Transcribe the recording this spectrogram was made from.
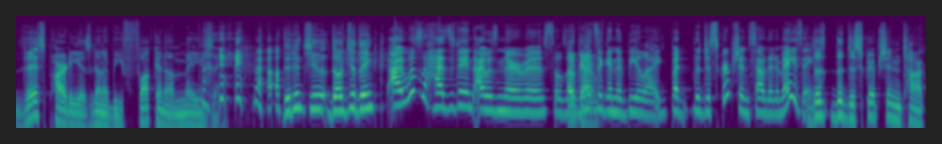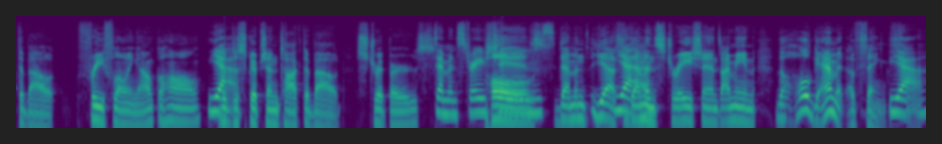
this party is gonna be fucking amazing. Didn't you? Don't you think? I was hesitant. I was nervous. I was like, Okay. "What's it going to be like?" But the description sounded amazing. The the description talked about free flowing alcohol. Yeah. The description talked about strippers. Demonstrations. Poles, demon, yes, Yeah. demonstrations. I mean, the whole gamut of things. Yeah.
